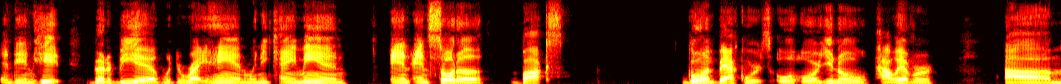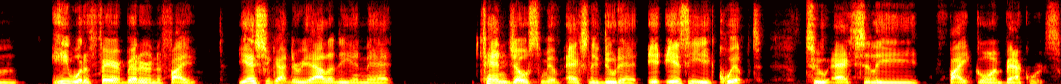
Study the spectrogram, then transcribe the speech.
and then hit Beterbiev with the right hand when he came in and and sort of box going backwards or or you know, however, um, he would have fared better in the fight. Yes, you got the reality in that. Can Joe Smith actually do that? I- he equipped to actually fight going backwards?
